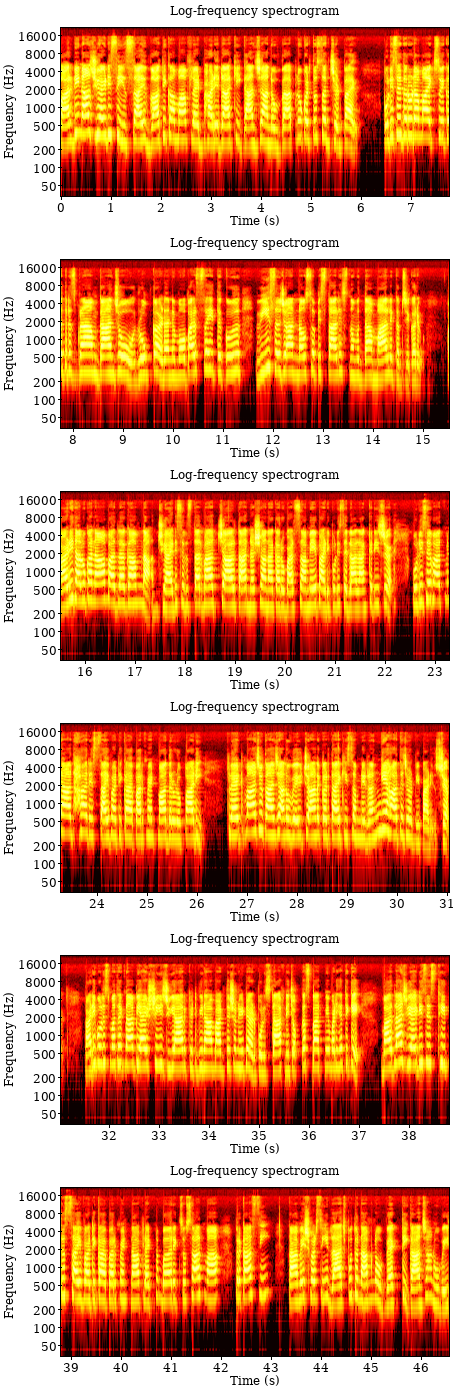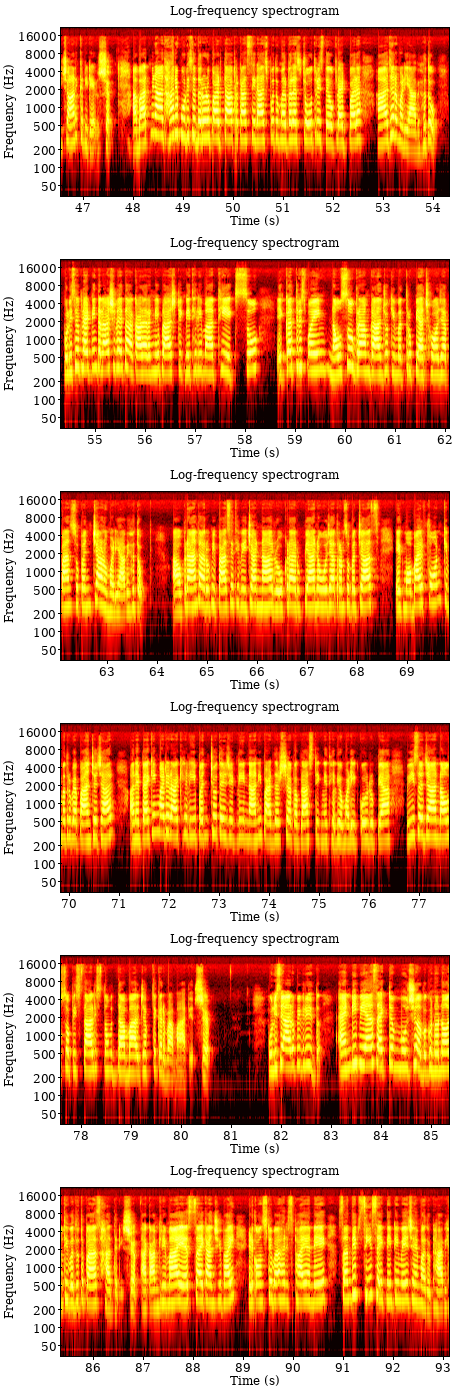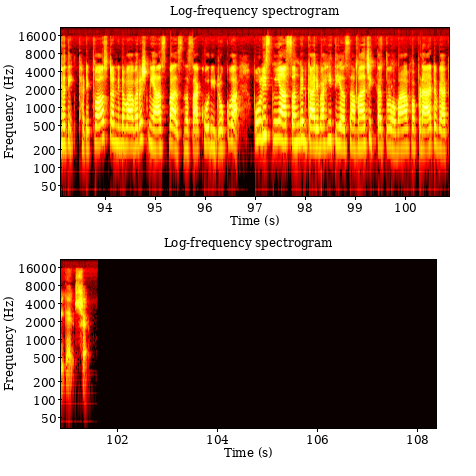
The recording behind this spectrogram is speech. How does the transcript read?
પારડીના GIDC સાહેબ વાટિકામાં flat ભાડે રાખી ગાંજાનો વેપલો કરતો શખ્સ ઝડપાયો પોલીસે દરોડામાં એકસો એકત્રીસ ગ્રામ ગાંજો, રોકડ અને મોબાઈલ સહિત કુલ વીસ હજાર નવસો પિસ્તાલીસનો મુદ્દા માલ કબજે કર્યો. પારડી તાલુકાના બાદલા ગામના જીઆઈડીસી વિસ્તારમાં ચાલતા નશાના કારોબાર સામે પારડી પોલીસે લાલાંક કરી છે. પોલીસે બાતમીના આધારે સાઈ વાટિકા એપાર્ટમેન્ટમાં દરોડો પાડી ફ્લેટમાં જ ગાંજાનું વેચાણ કરતા એક ઇસમને રંગે હાથ ઝડપી પાડ્યું છે. પાડી પોલીસ મથકના પીઆઈ શ્રી જીઆર ખટવીના માર્ગદર્શન હેઠળ પોલીસ સ્ટાફને ચોક્કસ બાતમી મળી હતી કે બાદલા જીઆઈડીસી સ્થિત સાઈ વાટિકા એપાર્ટમેન્ટના ફ્લેટ નંબર એકસો સાતમાં પ્રકાશસિંહ કામેશ્વરસિંહ રાજપૂત નામનો વ્યક્તિ ગાંજાનું વેચાણ કરી રહ્યો છે. આ બાતમીના આધારે પોલીસે દરોડો પાડતા પ્રકાશસિંહ રાજપૂત, ઉંમર ચોત્રીસ તેઓ ફ્લેટ પર હાજર મળી આવ્યો હતો. પોલીસે ફ્લેટની તલાશી લેતા કાળા રંગની પ્લાસ્ટિકની થેલીમાંથી એકસો એકત્રીસ પોઈન્ટ નવસો ગ્રામ ગાંજો કિંમત રૂપિયા છ હજાર પાંચસો પંચાણું મળી આવ્યો હતો. આ ઉપરાંત આરોપી પાસેથી વેચાણના રોકડા રૂપિયા નવ હજાર ત્રણસો પચાસ, એક મોબાઈલ ફોન કિંમત રૂપિયા પાંચ હજાર અને પેકિંગ માટે રાખેલી પંચોતેર જેટલી નાની પારદર્શક પ્લાસ્ટિકની થેલીઓ મળી કુલ રૂપિયા વીસ હજાર નવસો પિસ્તાલીસનો મુદ્દામાલ જપ્ત કરવામાં આવ્યો છે. પોલીસે આરોપી વિરુદ્ધ એનડીપીએસ એક્ટ મુજબ ગુનો નોંધી વધુ તપાસ હાથ ધરી છે. આ કામગીરીમાં SI Kanjibhai head constable Harishbhai અને સંદીપસિંહ સહિતની ટીમે જહેમત ઉઠાવી હતી. થર્ટી ફર્સ્ટ અને નવા વર્ષની આસપાસ નશાખોરી રોકવા પોલીસની આ સંગન કાર્યવાહીથી અસામાજિક તત્વોમાં ફફડાટ વ્યાપી ગયો છે.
